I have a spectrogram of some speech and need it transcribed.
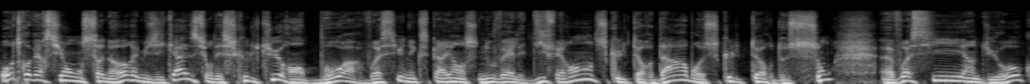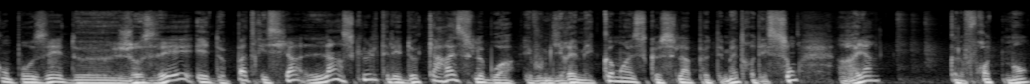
Autre version sonore et musicale sur des sculptures en bois. Voici une expérience nouvelle et différente. Sculpteur d'arbres, sculpteur de son. Euh, voici un duo composé de José et de Patricia. L'un sculpte et les deux caressent le bois. Et vous me direz, mais comment est-ce que cela peut émettre des sons Rien que le frottement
